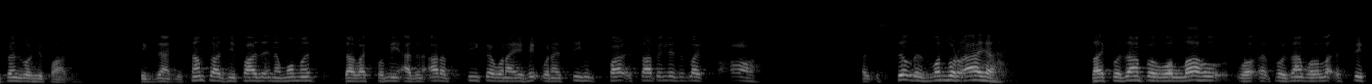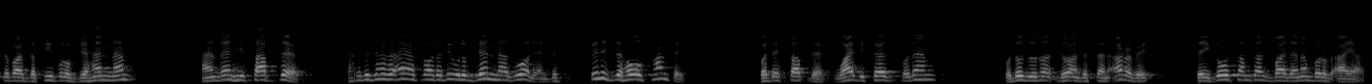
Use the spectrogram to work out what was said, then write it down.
Depends where he pauses. Exactly. Sometimes he pauses in a moment that, like for me, as an Arab speaker, when I hit, when I see him stopping there, just like, oh, like still there's one more ayah. Like for example, Wallahu, for example, Allah speaks about the people of Jahannam, and then he stops there. There's another ayah about the people of Jannah as well, and just finish the whole context. But they stop there. Why? Because for them, for those who don't, don't understand Arabic, they go sometimes by the number of ayat.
